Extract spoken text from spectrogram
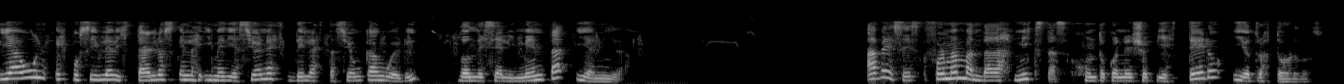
y aún es posible avistarlos en las inmediaciones de la estación Kangaroo, donde se alimenta y anida. A veces forman bandadas mixtas junto con el chopiestero y otros tordos.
